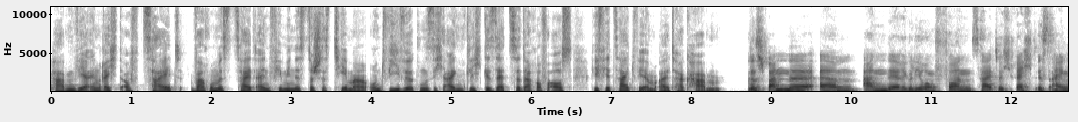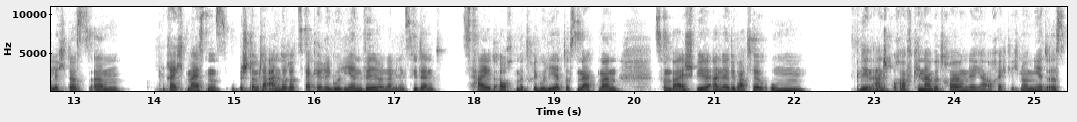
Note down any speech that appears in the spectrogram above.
Haben wir ein Recht auf Zeit? Warum ist Zeit ein feministisches Thema? Und wie wirken sich eigentlich Gesetze darauf aus, wie viel Zeit wir im Alltag haben? Das Spannende ähm, an der Regulierung von Zeit durch Recht ist eigentlich, dass ähm, Recht meistens bestimmte andere Zwecke regulieren will und dann Inzidentzeit auch mit reguliert. Das merkt man zum Beispiel an der Debatte um den Anspruch auf Kinderbetreuung, der ja auch rechtlich normiert ist,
